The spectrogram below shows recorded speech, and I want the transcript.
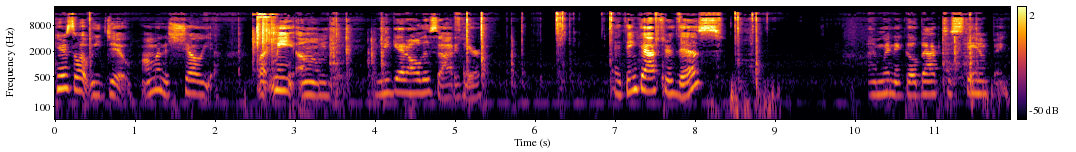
Here's what we do. I'm going to show you. Let me um let me get all this out of here. I think after this, I'm going to go back to stamping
